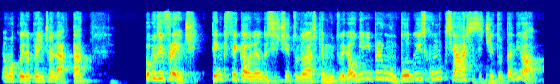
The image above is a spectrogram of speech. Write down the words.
É uma coisa para a gente olhar, tá? Vamos em frente. Tem que ficar olhando esses títulos, eu acho que é muito legal. Alguém me perguntou, Luiz, como que você acha esse título? Tá ali, ó.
